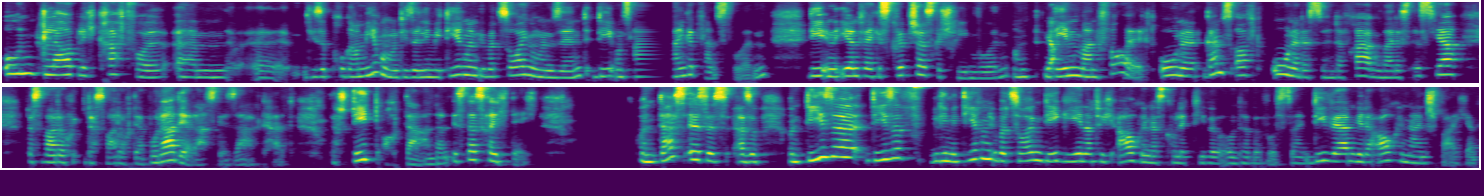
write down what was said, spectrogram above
unglaublich kraftvoll ähm, äh, diese Programmierung und diese limitierenden Überzeugungen sind, die uns eingepflanzt wurden, die in irgendwelche Scriptures geschrieben wurden und ja. denen man folgt, ohne, ganz oft ohne das zu hinterfragen, weil es ist ja, das war doch, das war doch der Buddha, der das gesagt hat. Das steht doch da und dann ist das richtig. Und das ist es, also, und diese, diese limitierenden Überzeugungen, die gehen natürlich auch in das kollektive Unterbewusstsein. Die werden wir da auch hineinspeichern.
